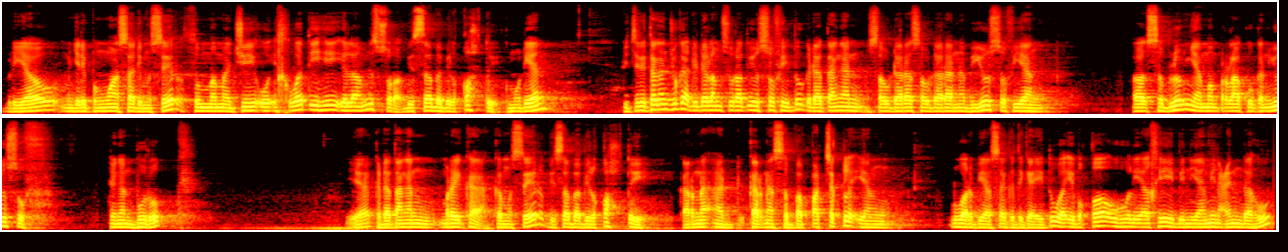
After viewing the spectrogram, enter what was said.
beliau menjadi penguasa di Mesir. Thumma maji'u ikhwatihi ila Misra bisababil qahti. Kemudian diceritakan juga di dalam surat Yusuf itu kedatangan saudara-saudara Nabi Yusuf yang uh, sebelumnya memperlakukan Yusuf dengan buruk. Ya kedatangan mereka ke Mesir bisa babil qahti. Karena karena sebab paceklik yang luar biasa ketika itu wa ibqa'uhu li akhi bin Yamin indahu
